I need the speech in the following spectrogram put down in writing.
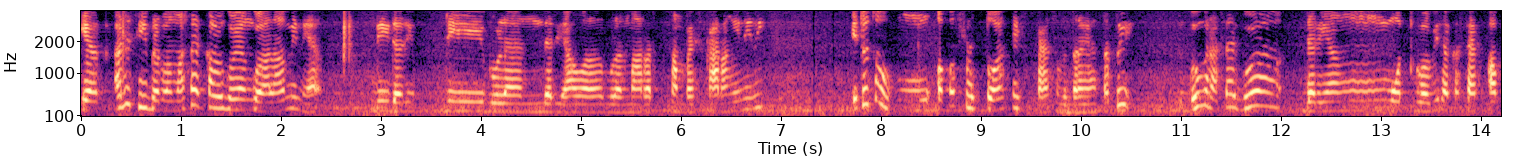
ya ada sih beberapa masa kalau gue yang gue alamin ya di dari di bulan dari awal bulan Maret sampai sekarang ini nih itu tuh apa fluktuatif kan sebenarnya tapi gue merasa gue dari yang mood gue bisa ke set up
